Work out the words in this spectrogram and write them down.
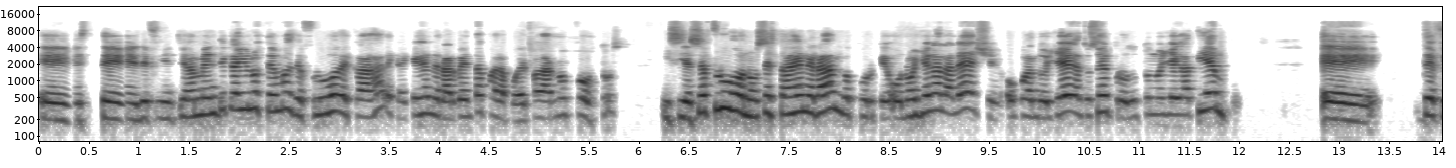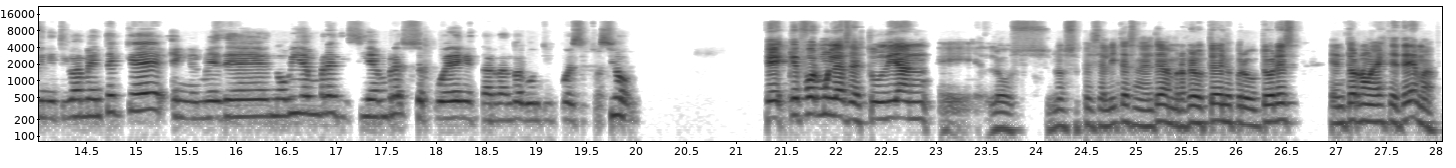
Este, definitivamente que hay unos temas de flujo de caja, de que hay que generar ventas para poder pagar los costos. Y si ese flujo no se está generando porque o no llega la leche o cuando llega, entonces el producto no llega a tiempo. Eh, definitivamente que en el mes de noviembre, diciembre, se pueden estar dando algún tipo de situación. ¿Qué, fórmulas estudian eh, los, los especialistas en el tema? Me refiero a ustedes, los productores, en torno a este tema,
